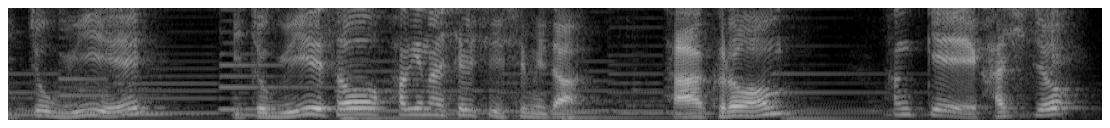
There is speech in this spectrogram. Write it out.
이쪽 위에 이쪽 위에서 확인하실 수 있습니다. 자 그럼 함께 가시죠.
